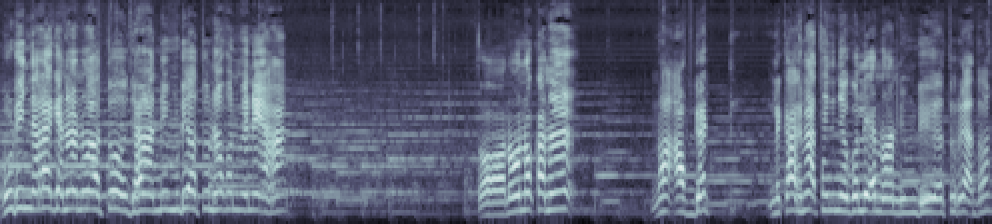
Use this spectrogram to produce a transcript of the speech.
huding nara gena no atau? Jangan nimdi atau na kon mene ha to no no ha no update. Leka hena thain nyogoli no nimdi atau ria to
